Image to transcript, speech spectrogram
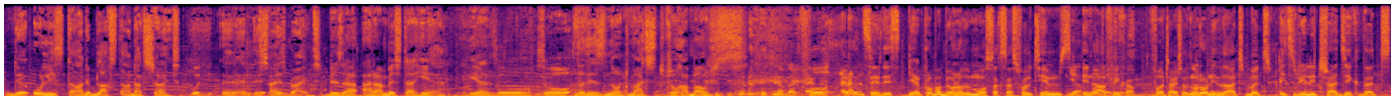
The only star, the black star that shines. Good. Eh, and, and it shines bright. There's a Harambee star here. Yeah, so so that is not much to talk about. no, but for, I, will, I will say this. Yeah, probably one of the most successful teams yeah, in Africa. Titles. Four titles. Not only that, but it's really tragic that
